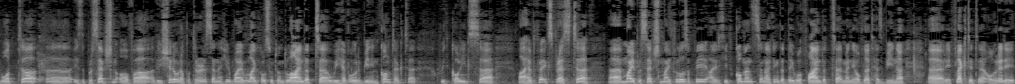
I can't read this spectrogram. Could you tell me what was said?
what uh, uh, is the perception of uh, the shadow rapporteurs, and hereby I would like also to underline that we have already been in contact with colleagues. I have expressed uh, my perception, my philosophy. I received comments, and I think that they will find that uh, many of that has been uh, reflected already.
